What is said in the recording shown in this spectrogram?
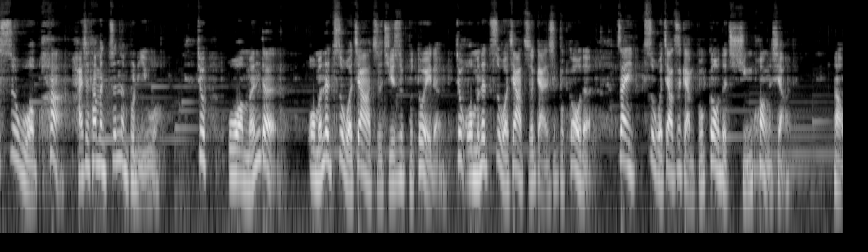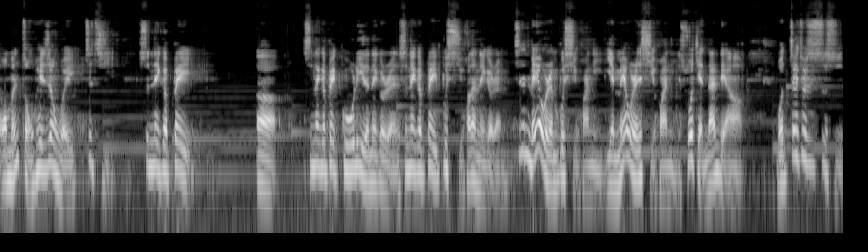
是我怕，还是他们真的不理我？就我们的我们的自我价值其实不对的，就我们的自我价值感是不够的。在自我价值感不够的情况下，啊，我们总会认为自己是那个被呃是那个被孤立的那个人，是那个被不喜欢的那个人。其实没有人不喜欢你，也没有人喜欢你。说简单点啊。我这就是事实，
